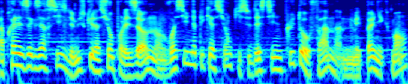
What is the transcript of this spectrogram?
Après les exercices de musculation pour les hommes, voici une application qui se destine plutôt aux femmes, mais pas uniquement,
